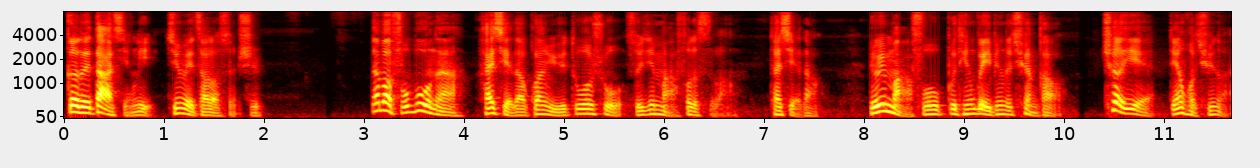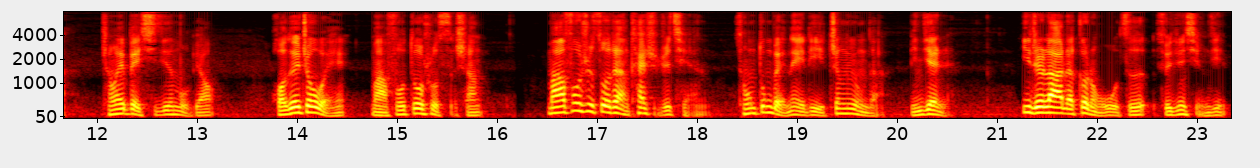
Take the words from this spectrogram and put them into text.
各队大行李均未遭到损失。那么服部呢？还写到关于多数随军马夫的死亡。他写道：由于马夫不听卫兵的劝告。彻夜点火取暖，成为被袭击的目标。火堆周围，马夫多数死伤。马夫是作战开始之前从东北内地征用的民间人，一直拉着各种物资随军行进。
